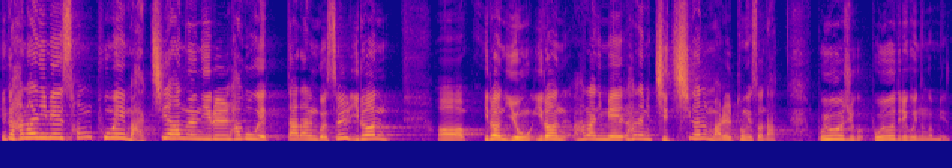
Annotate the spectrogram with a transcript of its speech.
그러니까 하나님의 성품에 맞지 않는 일을 하고 있다라는 것을 이런 어, 이런 용 이런 하나님의 하나님이 지칭하는 말을 통해서 나, 보여주고 보여드리고 있는 겁니다.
